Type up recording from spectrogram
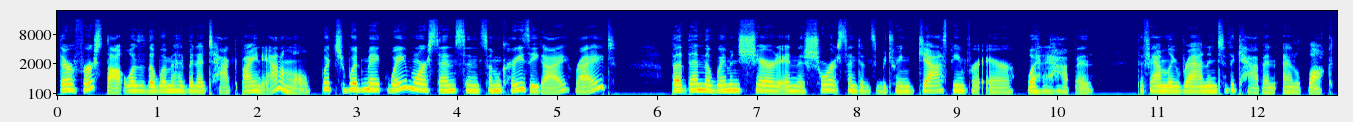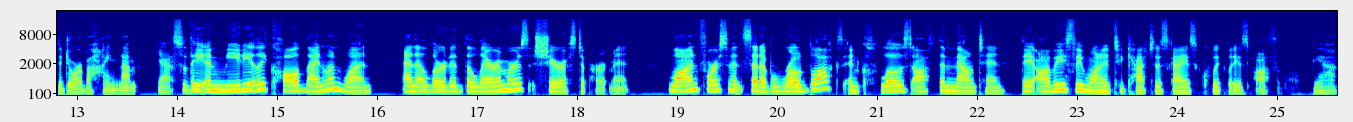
Their first thought was that the women had been attacked by an animal, which would make way more sense than some crazy guy, right? But then the women shared in the short sentence between gasping for air what had happened. The family ran into the cabin and locked the door behind them. Yeah, so they immediately called 911 and alerted the Larimer's Sheriff's Department. Law enforcement set up roadblocks and closed off the mountain. They obviously wanted to catch this guy as quickly as possible. Yeah.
